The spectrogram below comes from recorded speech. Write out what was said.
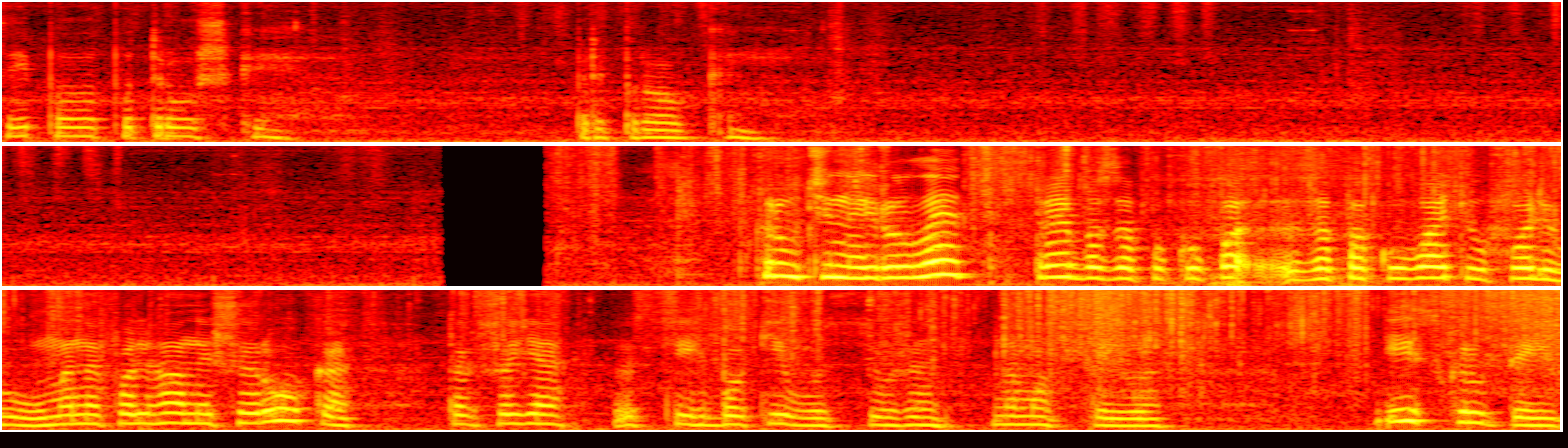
сипала потрошки приправки. Скручений рулет треба запакувати у фольгу. У мене фольга не широка, так що я з цих боків ось вже намостила. І скрутить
